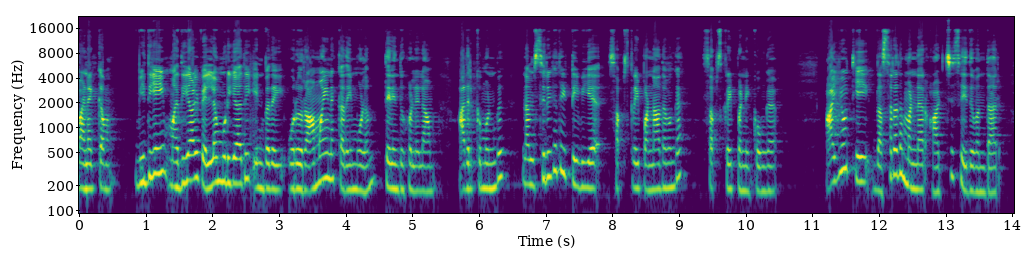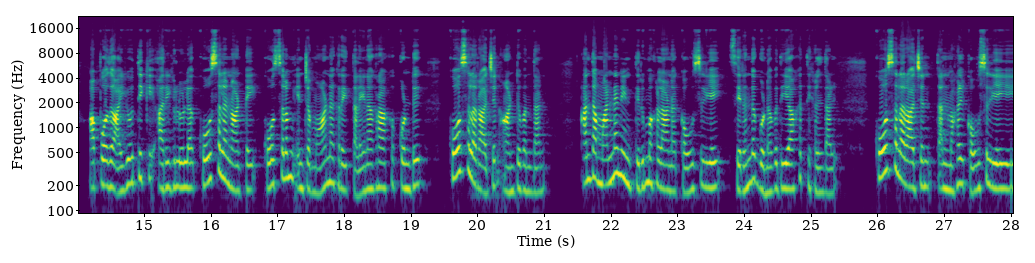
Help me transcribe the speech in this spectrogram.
வணக்கம். விதியை மதியால் வெல்ல முடியாது என்பதை ஒரு ராமாயண கதை மூலம் தெரிந்து கொள்ளலாம். அதற்கு முன்பு நம் சிறுகதை டிவியை சப்ஸ்கிரைப் பண்ணாதவங்க சப்ஸ்கிரைப் பண்ணிக்கோங்க. அயோத்தியை தசரத மன்னர் ஆட்சி செய்து வந்தார். அப்போது அயோத்திக்கு அருகிலுள்ள கோசல நாட்டை கோசலம் என்ற மாநகரை தலைநகராக கொண்டு கோசலராஜன் ஆண்டு வந்தான். அந்த மன்னனின் திருமகளான கௌசல்யை சிறந்த குணவதியாக திகழ்ந்தாள். கோசலராஜன் தன் மகள் கௌசல்யையை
